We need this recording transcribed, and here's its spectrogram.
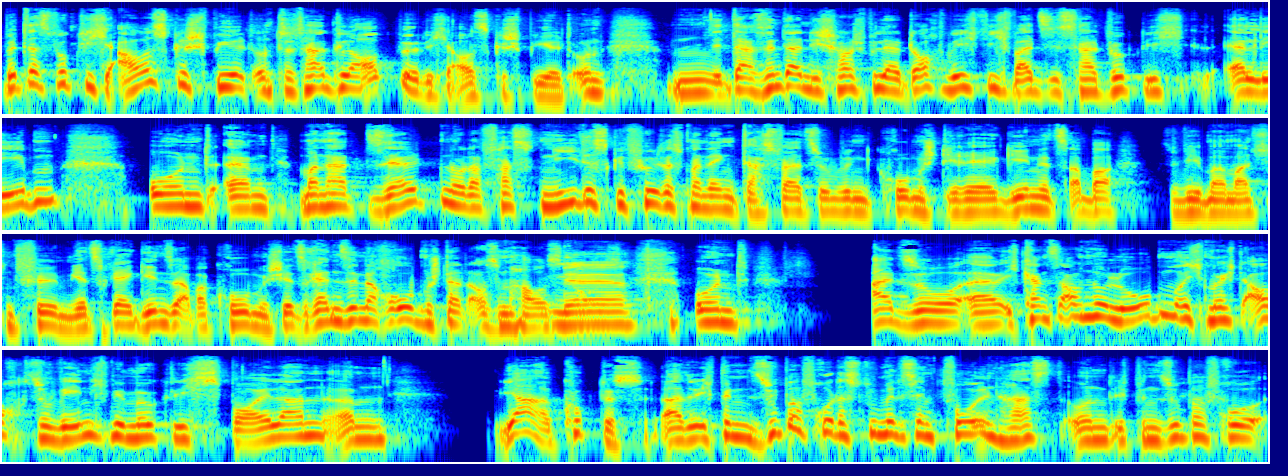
wird das wirklich ausgespielt und total glaubwürdig ausgespielt. Und mh, da sind dann die Schauspieler doch wichtig, weil sie es halt wirklich erleben. Und ähm, man hat selten oder fast nie das Gefühl, dass man denkt, das war jetzt übrigens komisch, die reagieren jetzt aber, so wie bei manchen Filmen, jetzt reagieren sie aber komisch, jetzt rennen sie nach oben statt aus dem Haus Ja, raus. Und also, äh, ich kann es auch nur loben und ich möchte auch so wenig wie möglich spoilern. Ähm, ja, guckt es. Also ich bin super froh, dass du mir das empfohlen hast und ich bin super froh,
